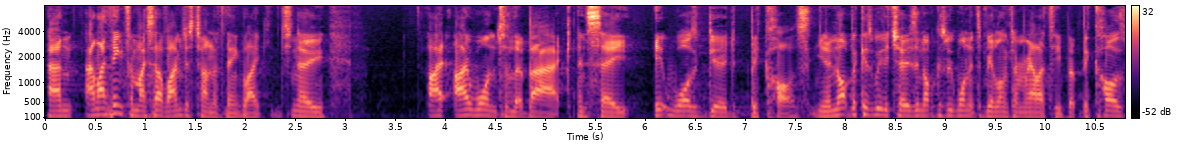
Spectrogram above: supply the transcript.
And and I think for myself I'm just trying to think like you know I I want to look back and say it was good because you know not because we'd have chosen not because we want it to be a long-term reality but because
